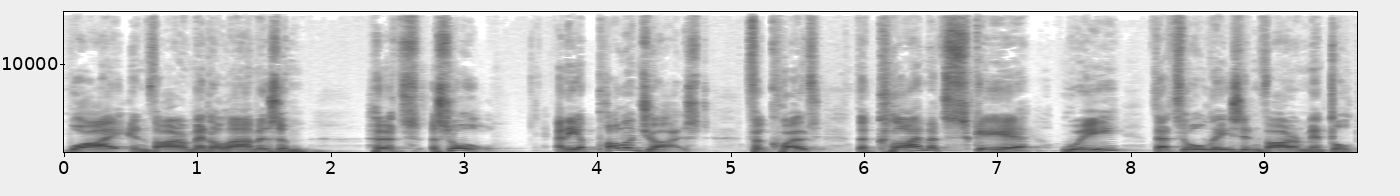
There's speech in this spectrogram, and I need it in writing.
Why Environmental Alarmism Hurts Us All. And he apologised for, quote, the climate scare we, that's all these environmental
